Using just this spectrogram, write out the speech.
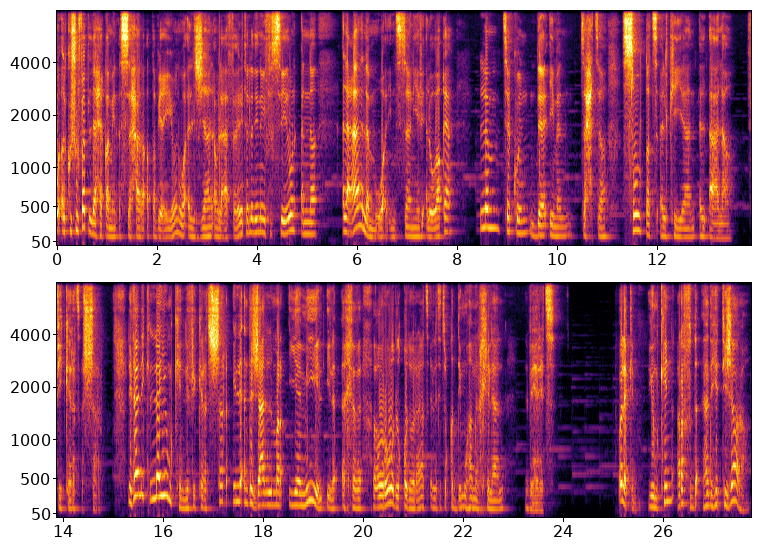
والكشوفات اللاحقة من السحرة الطبيعيون والجان أو العفاريت الذين يفسرون أن العالم والإنسانية في الواقع لم تكن دائما تحت سلطة الكيان الأعلى فكرة الشر. لذلك لا يمكن لفكرة الشر إلا أن تجعل المرء يميل إلى أخذ عروض القدرات التي تقدمها من خلال البهرت ولكن يمكن رفض هذه التجارة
